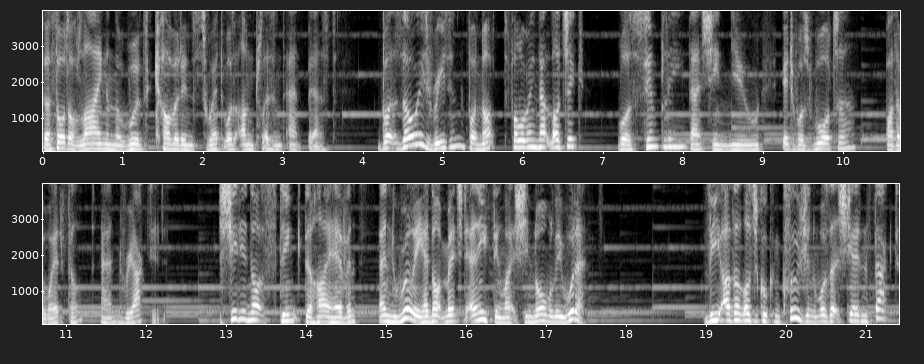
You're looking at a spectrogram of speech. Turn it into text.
The thought of lying in the woods covered in sweat was unpleasant at best. But Zoe's reason for not following that logic was simply that she knew it was water by the way it felt and reacted. She did not stink to high heaven, and Willie had not mentioned anything like she normally would have. The other logical conclusion was that she had in fact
